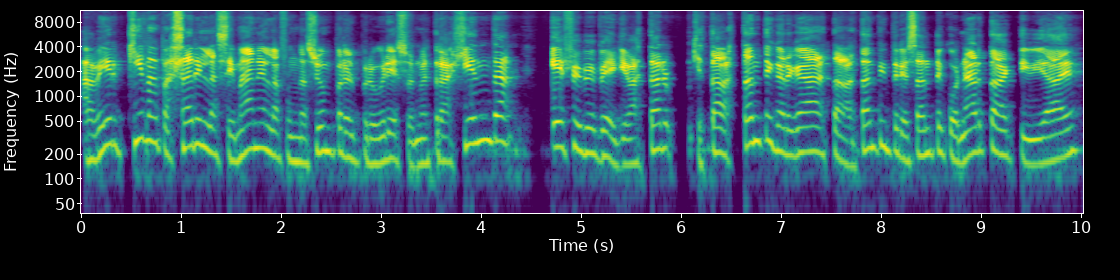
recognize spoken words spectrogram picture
a ver qué va a pasar en la semana en la Fundación para el Progreso, en nuestra agenda FPP, que va a estar, que está bastante cargada, está bastante interesante, con hartas actividades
